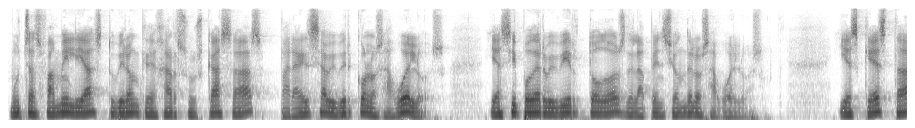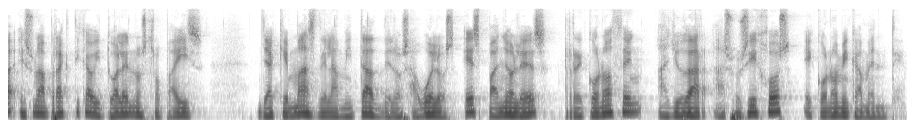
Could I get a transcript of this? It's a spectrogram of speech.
muchas familias tuvieron que dejar sus casas para irse a vivir con los abuelos, y así poder vivir todos de la pensión de los abuelos. Y es que esta es una práctica habitual en nuestro país, ya que más de la mitad de los abuelos españoles reconocen ayudar a sus hijos económicamente.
